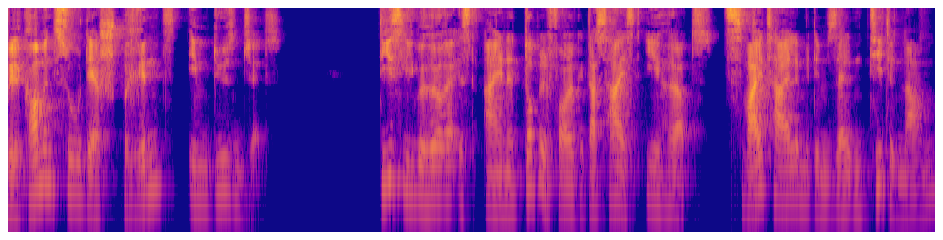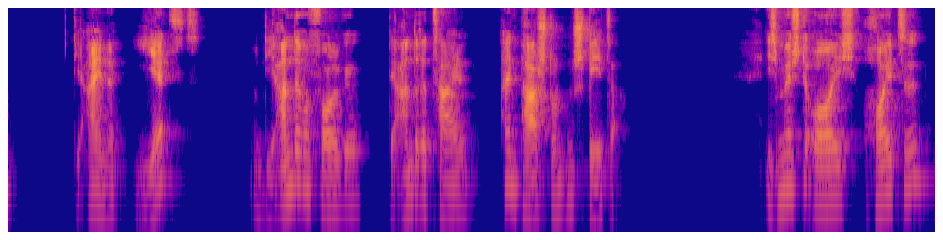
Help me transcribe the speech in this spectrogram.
Willkommen zu der Sprint im Düsenjet. Dies, liebe Hörer, ist eine Doppelfolge. Das heißt, ihr hört zwei Teile mit demselben Titelnamen. Die eine jetzt und die andere Folge, der andere Teil, ein paar Stunden später. Ich möchte euch heute,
